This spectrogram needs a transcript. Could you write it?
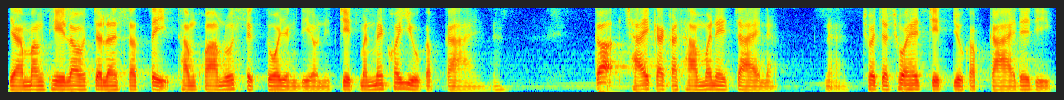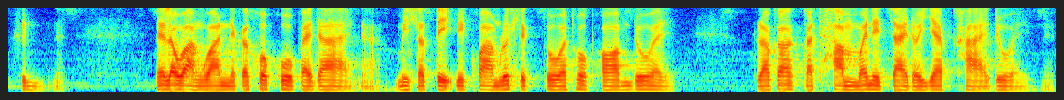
อย่างบางทีเราเจริญสติทำความรู้สึกตัวอย่างเดียวเนี่ยจิตมันไม่ค่อยอยู่กับกายนะก็ใช้การกระทำไว้ในใจเนี่ยนะช่วยจะช่วยให้จิตอยู่กับกายได้ดีขึ้นนะในระหว่างวันเนี่ยก็ควบคู่ไปได้นะมีสติมีความรู้สึกตัวทั่วพร้อมด้วย แล้วก็กระทำไว้ในใจโดยแยบคายด้วยนะ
